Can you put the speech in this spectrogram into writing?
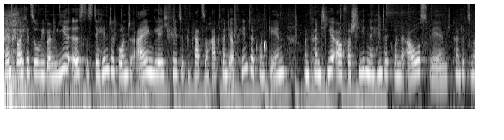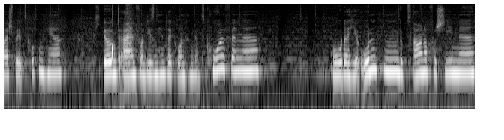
Wenn es bei euch jetzt so wie bei mir ist, dass der Hintergrund eigentlich viel zu viel Platz noch hat, könnt ihr auf Hintergrund gehen und könnt hier auch verschiedene Hintergründe auswählen. Ich könnte zum Beispiel jetzt gucken hier, ich irgendeinen von diesen Hintergründen ganz cool finde. Oder hier unten gibt es auch noch verschiedene.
